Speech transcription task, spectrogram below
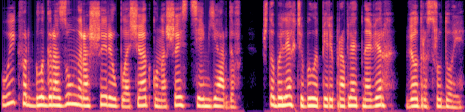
Уикфорд благоразумно расширил площадку на 6-7 ярдов, чтобы легче было переправлять наверх ведра с рудой.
